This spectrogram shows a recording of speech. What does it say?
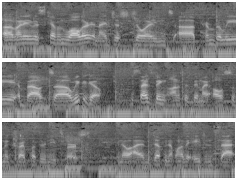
Uh, my name is Kevin Waller, and I just joined uh, Pemberley about a week ago. Besides being honest with them, I also make sure I put their needs first. You know, I'm definitely not one of the agents that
